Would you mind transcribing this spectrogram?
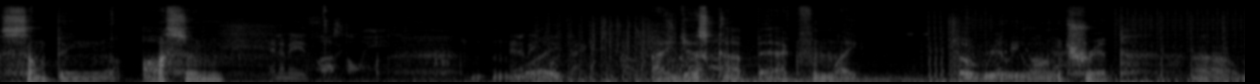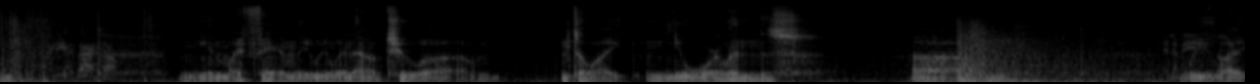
something awesome. Like I just got back from like a really long trip. Um, me and my family we went out to um to like New Orleans. Um, we like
